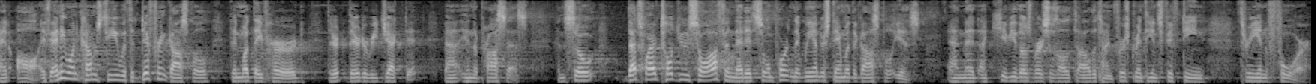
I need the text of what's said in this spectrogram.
at all. If anyone comes to you with a different gospel than what they've heard, they're, they're to reject it uh, in the process. And so that's why I've told you so often that it's so important that we understand what the gospel is. And that I give you those verses all all the time 1 Corinthians 15, 3 and 4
